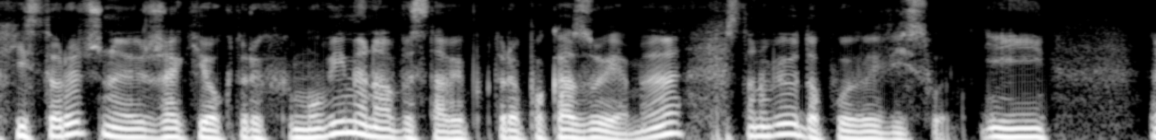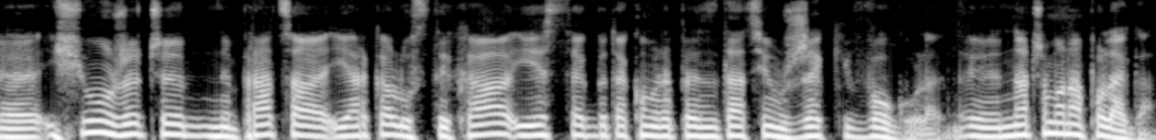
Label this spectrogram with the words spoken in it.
historyczne rzeki, o których mówimy na wystawie, które pokazujemy, stanowiły dopływy Wisły. I E, I siłą rzeczy praca Jarka Lustycha jest jakby taką reprezentacją rzeki w ogóle. E, Na czym ona polega?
